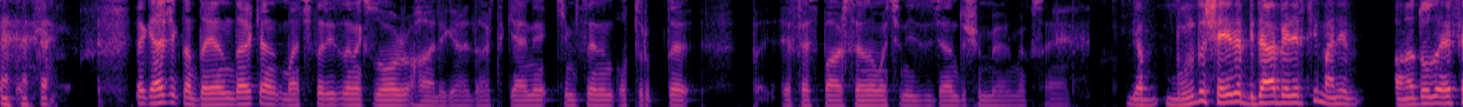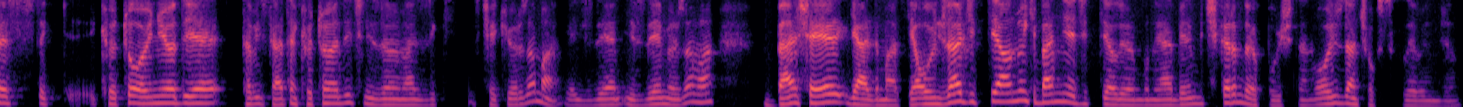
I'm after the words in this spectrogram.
ya gerçekten dayanın derken maçları izlemek zor hale geldi artık. Yani kimsenin oturup da Efes Barcelona maçını izleyeceğini düşünmüyorum yoksa yani. Ya bunu da şeyde bir daha belirteyim hani Anadolu Efes işte kötü oynuyor diye tabii zaten kötü oynadığı için izlememezlik çekiyoruz ama izleyen izleyemiyoruz ama ben şeye geldim artık. Ya oyuncular ciddiye almıyor ki ben niye ciddiye alıyorum bunu? Yani benim bir çıkarım da yok bu işten. O yüzden çok sıkılıyor benim canım.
